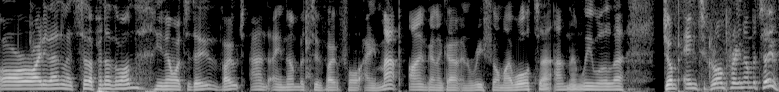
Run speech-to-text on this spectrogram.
Alrighty then, let's set up another one. You know what to do. Vote and a number to vote for a map. I'm going to go and refill my water and then we will uh, jump into Grand Prix number two.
